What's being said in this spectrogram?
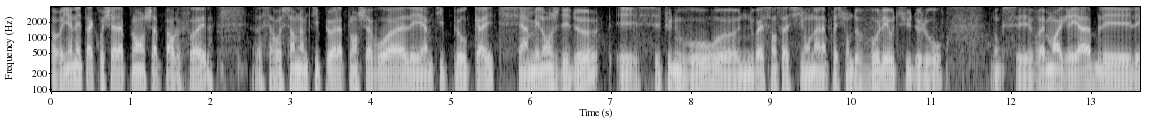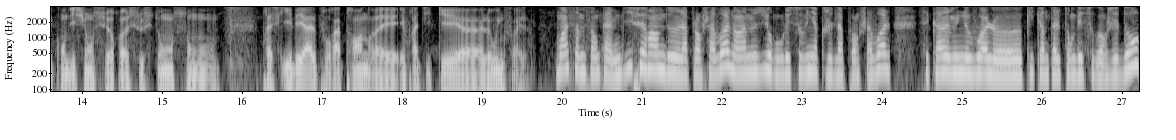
Rien n'est accroché à la planche à part le foil. Euh, ça ressemble un petit peu à la planche à voile et un petit peu au kite. C'est un mélange des deux et c'est tout nouveau, une nouvelle sensation. On a l'impression de voler au-dessus de l'eau. Donc c'est vraiment agréable et les conditions sur Souston sont presque idéales pour apprendre et, et pratiquer le wing foil. Moi, ça me semble quand même différent de la planche à voile, dans la mesure où les souvenirs que j'ai de la planche à voile, c'est quand même une voile euh, qui, quand elle tombait, se gorgeait d'eau.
